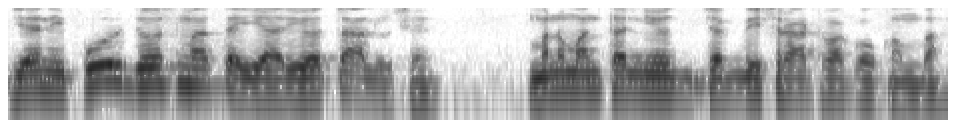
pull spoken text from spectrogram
જેની પૂરજોશમાં તૈયારીઓ ચાલુ છે. મનોમંથન ન્યૂઝ જગદીશ રાઠવા કોકંબા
